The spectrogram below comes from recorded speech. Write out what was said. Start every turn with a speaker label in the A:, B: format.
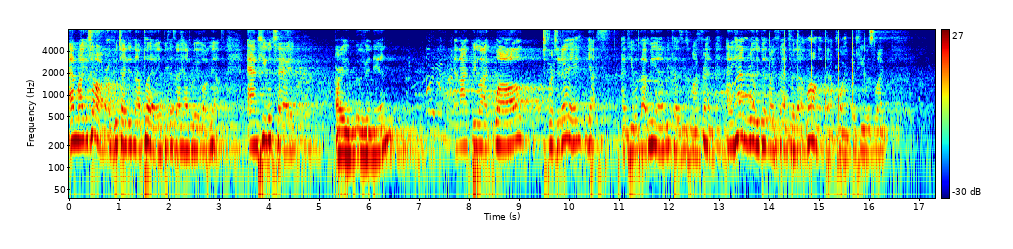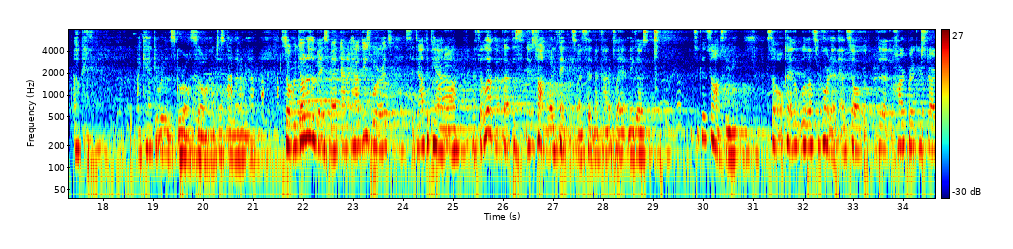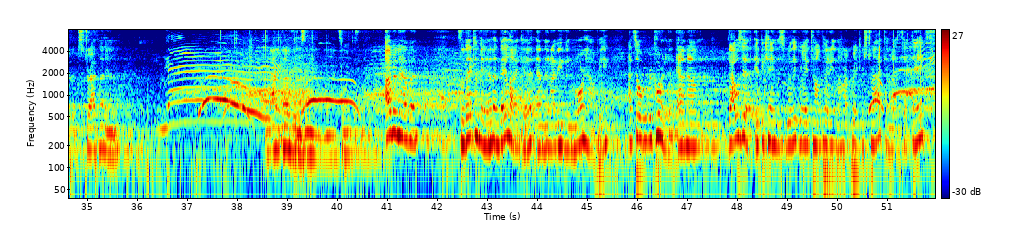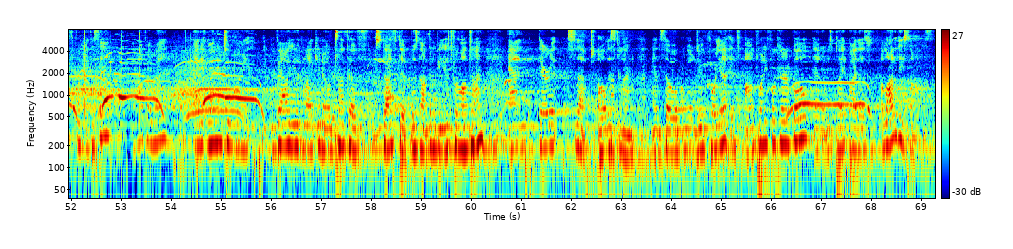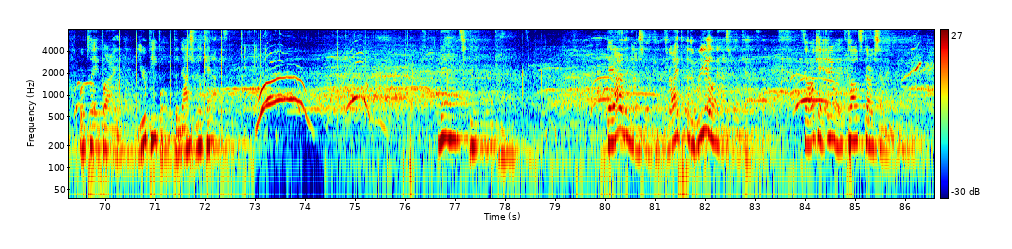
A: and my guitar, of which I did not play because I had really long nails. And he would say, Are you moving in? And I'd be like, Well, for today, yes. And he would let me in because he's my friend. And he hadn't really been my friend for that long at that point, but he was like, Okay, I can't get rid of this girl, so I'm just gonna let her in. So we go to the basement, and I have these words, sit down at the piano, and I said, Look, I've got this new song, what do you think? So I sit and I kind of play it, and he goes, It's a good song, Stevie. So, okay, well, let's record it. And so the Heartbreakers started straggling in. And I love these men, right? So I'm just like, I'm in heaven. So they come in and they like it, and then I'm even more happy. And so we recorded it, and um, that was it. It became this really great Tom Petty and the Heartbreakers track, and I said thanks for my cassette, and off I went. And it went into my valued, like, you know, trunk of stuff that was not going to be used for a long time. And there it slept all this time. And so I'm going to do it for you. It's on 24 karat gold, and it was played by those. A lot of these songs were played by your people, the Nashville Cats. Nashville Cats. They are the Nashville Cats, right? They're the real Nashville Cats. So, okay, anyway, it's called Starshine.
